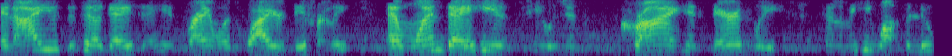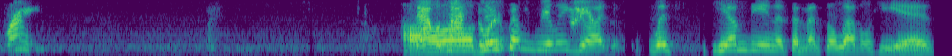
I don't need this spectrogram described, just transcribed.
and I used to tell Gage that his brain was wired differently. And one day he he was just crying hysterically, telling me he wants a new brain. That was my oh, story there's some really good with him being at the mental level he is.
